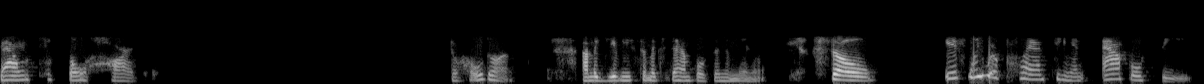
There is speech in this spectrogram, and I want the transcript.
bountiful harvest. So hold on. I'm going to give you some examples in a minute. So if we were planting an apple seed,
